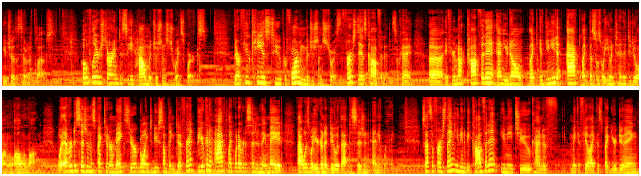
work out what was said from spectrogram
you chose the Seven of Clubs. Hopefully you're starting to see how Magician's Choice works. There are a few keys to performing Magician's Choice. The first is confidence, okay? Uh, if you're not confident and you don't, like, if you need to act like this was what you intended to do all, all along, whatever decision the spectator makes, you're going to do something different, but you're going to act like whatever decision they made, that was what you're going to do with that decision anyway. So that's the first thing. You need to be confident. You need to kind of make it feel like the spec you're doing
